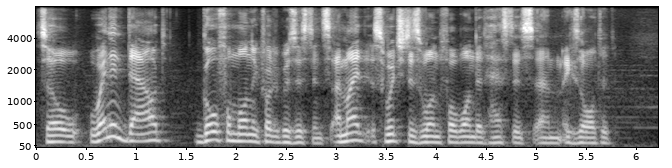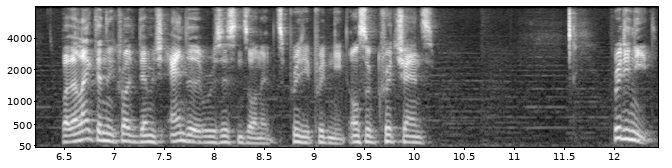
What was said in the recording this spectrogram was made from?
So when in doubt, go for more necrotic resistance. I might switch this one for one that has this um, exalted. But I like the necrotic damage and the resistance on it. It's pretty, pretty neat. Also crit chance. Pretty neat.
